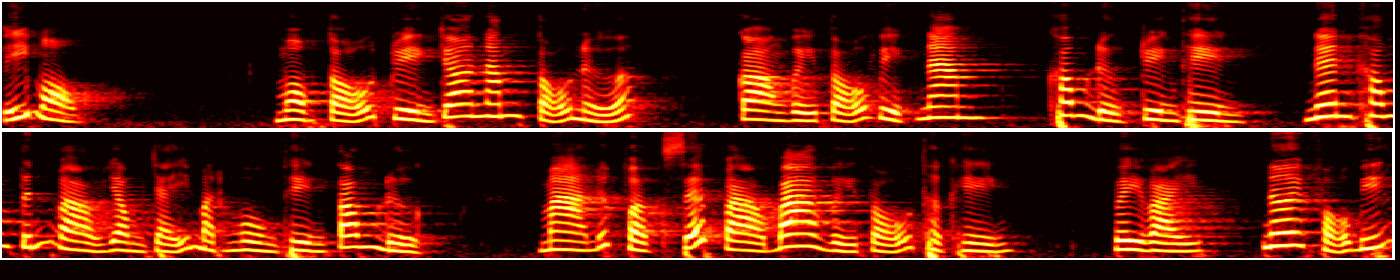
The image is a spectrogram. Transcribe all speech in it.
Ý một, một tổ truyền cho năm tổ nữa, còn vị tổ Việt Nam không được truyền thiền nên không tính vào dòng chảy mạch nguồn thiền tông được, mà Đức Phật xếp vào ba vị tổ thực hiện. Vì vậy, nơi phổ biến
